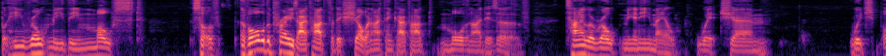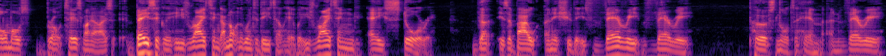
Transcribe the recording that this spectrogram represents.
But he wrote me the most sort of of all the praise I've had for this show, and I think I've had more than I deserve. Tyler wrote me an email which um, which almost brought tears to my eyes. Basically, he's writing. I'm not going to go into detail here, but he's writing a story that is about an issue that is very, very personal to him and very,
